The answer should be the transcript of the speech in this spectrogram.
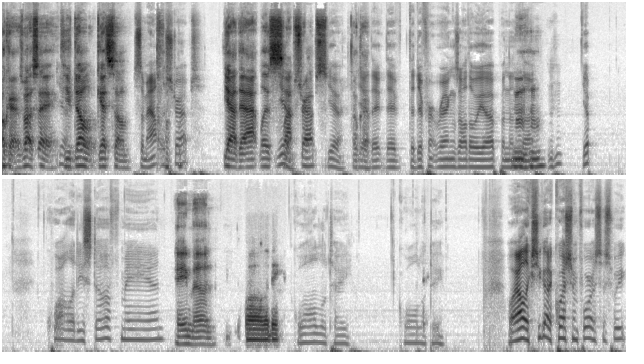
Okay, I was about to say, if you don't, get some. Some Atlas straps. Yeah, the Atlas Yeah. slap straps. Yeah. Okay. Yeah, they they've the different rings all the way up, and then Mhm. the. hmm Yep. Quality stuff, man. Amen. Quality. Quality. Quality. Well, Alex, you got a question for us this week?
